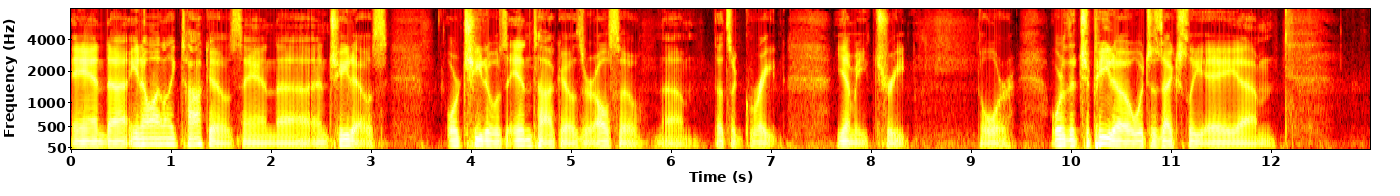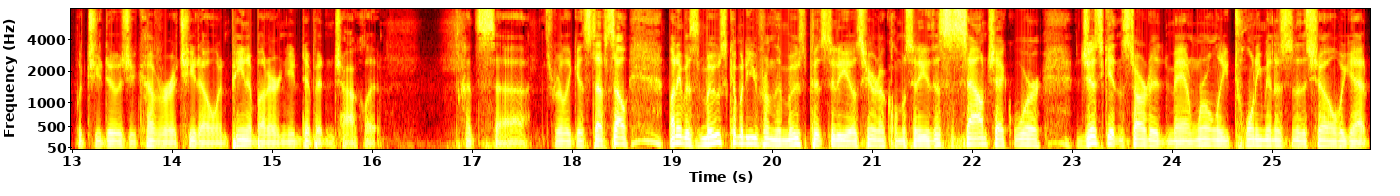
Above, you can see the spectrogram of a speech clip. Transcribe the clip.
And uh, you know, I like tacos and uh, and Cheetos, or Cheetos and tacos are also um, that's a great yummy treat. Or or the Chipito, which is actually a um, what you do is you cover a Cheeto in peanut butter and you dip it in chocolate. That's uh, it's really good stuff. So, my name is Moose, coming to you from the Moose Pit Studios here in Oklahoma City. This is Soundcheck. We're just getting started, man. We're only 20 minutes into the show. We got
